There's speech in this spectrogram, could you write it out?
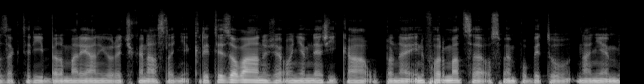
za který byl Marian Jurečka následně kritizován, že o něm neříká úplné informace o svém pobytu na něm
